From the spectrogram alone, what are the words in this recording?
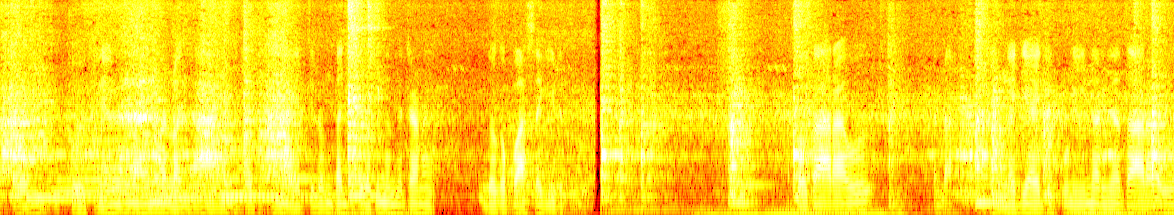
അപ്പോൾ ചോദിക്കുന്നതിനെ കുറിച്ച് നയമല്ലോ ഞാൻ നയത്തിലും തഞ്ചത്തിലൊക്കെ നിന്നിട്ടാണ് ഇതൊക്കെ പാസ്സാക്കി എടുത്തത് അപ്പോൾ താറാവ് അല്ല സുന്ദരിയായിട്ട് കുണിയെന്ന് പറയുന്ന താറാവ്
